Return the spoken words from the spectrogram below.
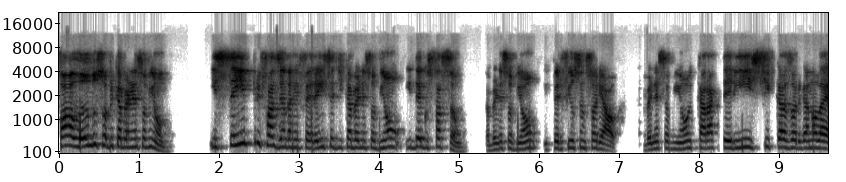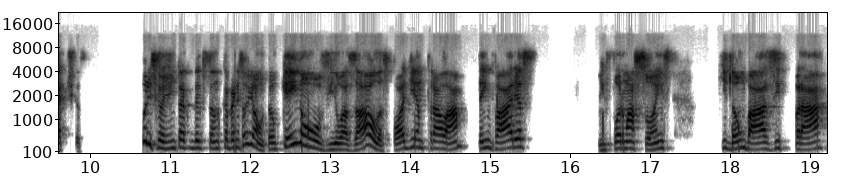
falando sobre Cabernet Sauvignon e sempre fazendo a referência de Cabernet Sauvignon e degustação, Cabernet Sauvignon e perfil sensorial, Cabernet Sauvignon e características organolépticas. Por isso que a gente está degustando Cabernet Sauvignon. Então, quem não ouviu as aulas, pode entrar lá, tem várias informações que dão base para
